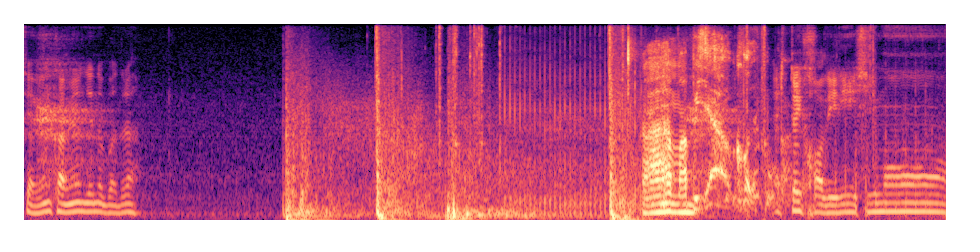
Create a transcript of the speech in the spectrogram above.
Si había un camión yendo para atrás. Ah, me ha pillado, hijo de puta. Estoy jodidísimo.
